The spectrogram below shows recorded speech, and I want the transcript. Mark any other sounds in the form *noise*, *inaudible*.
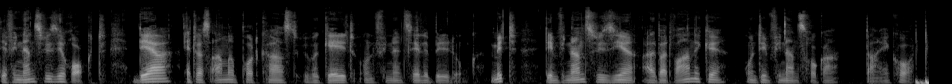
Der Finanzvisier rockt, der etwas andere Podcast über Geld und finanzielle Bildung mit dem Finanzvisier Albert Warnecke und dem Finanzrocker Daniel Kort.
